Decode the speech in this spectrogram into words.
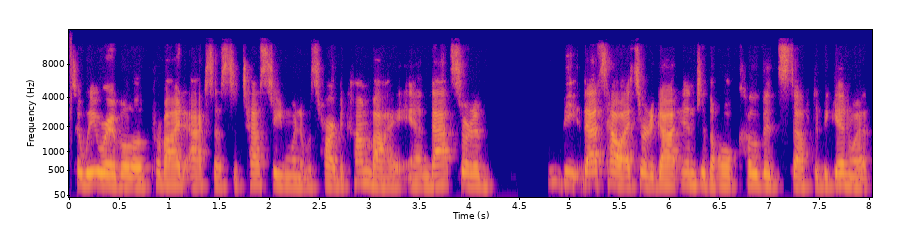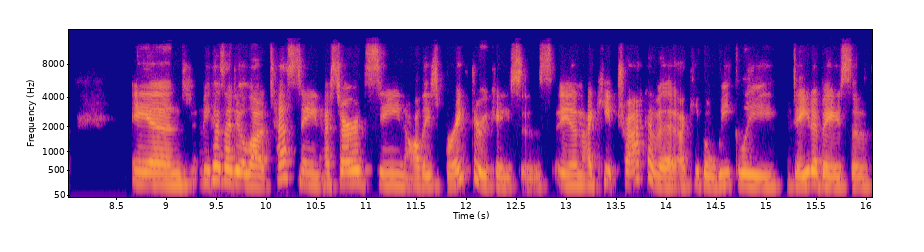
So we were able to provide access to testing when it was hard to come by. And that sort of be, that's how I sort of got into the whole COVID stuff to begin with. And because I do a lot of testing, I started seeing all these breakthrough cases and I keep track of it. I keep a weekly database of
